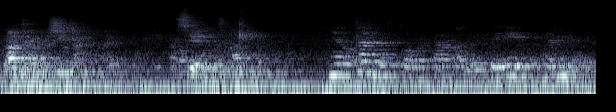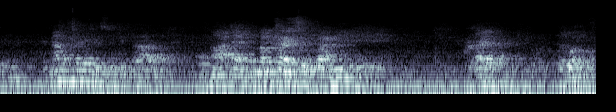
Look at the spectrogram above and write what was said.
durante la vicina, eh, assieme a Stanese. Nella stessa non se manca il risultato. Ma è, manca il risultato. Eh, d'accordo?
